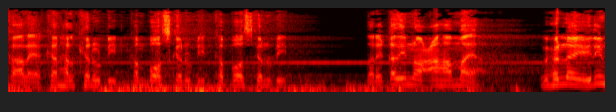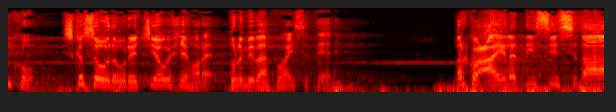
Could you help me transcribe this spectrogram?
kaalaya kan halkanu dhiib kan booskanu dhiib kan booskanu dhiib dariiqadii noocaha maya. Wuxuu leeyahy idinku iska soo wada wareejiya wixii hore dulmi baa ku haysateene markuu caa'iladiisii sidaa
